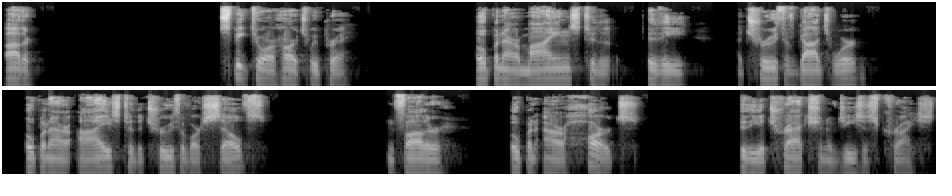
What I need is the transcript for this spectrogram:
Father, speak to our hearts, we pray. Open our minds to the, to the truth of God's word. Open our eyes to the truth of ourselves. And Father, open our hearts to the attraction of Jesus Christ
